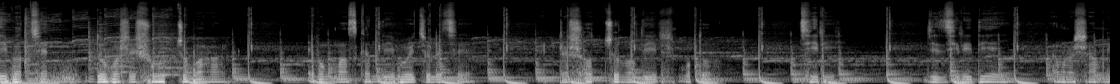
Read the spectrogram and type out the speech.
দেখতেই পাচ্ছেন দুপাশে সুউচ্চ পাহাড় এবং মাঝখান দিয়ে বয়ে চলেছে একটা স্বচ্ছ নদীর মতো ঝিরি। যে ঝিরি দিয়েই আমরা সামনে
